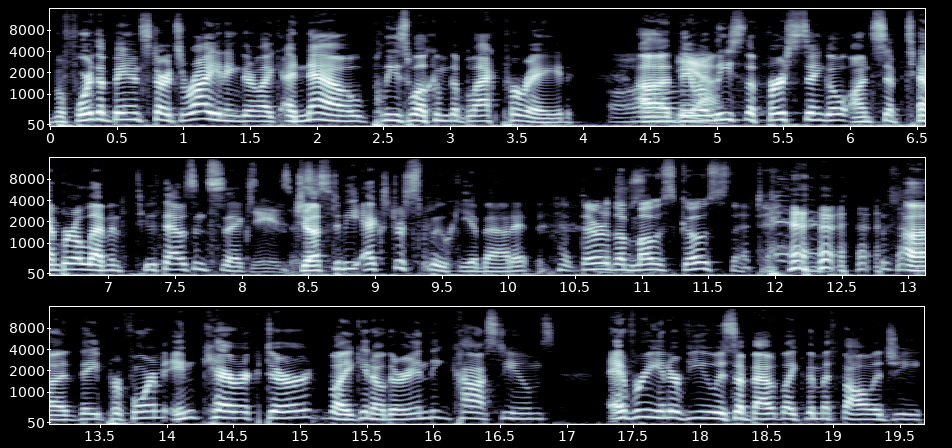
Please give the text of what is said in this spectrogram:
before the band starts rioting. They're like, and now please welcome the Black Parade. Uh, they Yeah. released the first single on September 11th, 2006, Jesus. just to be extra spooky about it. They're the most ghosts that day. Uh, they perform in character, like you know, they're in the costumes. Every interview is about like the mythology.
